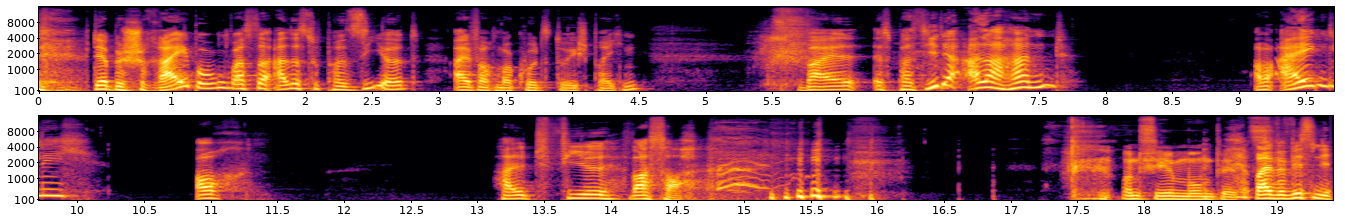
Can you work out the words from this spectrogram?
der Beschreibung, was da alles so passiert, einfach mal kurz durchsprechen. Weil es passiert ja allerhand, aber eigentlich auch halt viel Wasser. Und viel Mumpitz. Weil wir wissen ja,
